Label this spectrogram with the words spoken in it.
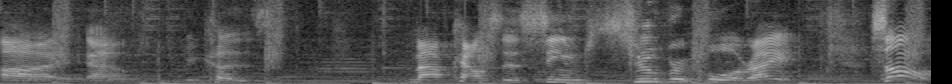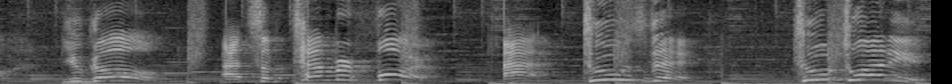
I am because MATHCOUNTS seems super cool, right? So, you go at September 4th at Tuesday 220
